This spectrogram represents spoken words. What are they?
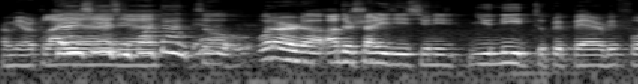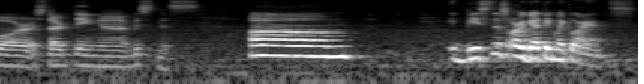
from your client. Yes, yes, yeah. important. So what are the other strategies you need you need to prepare before starting a business? um, business or getting my clients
